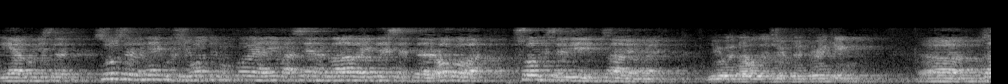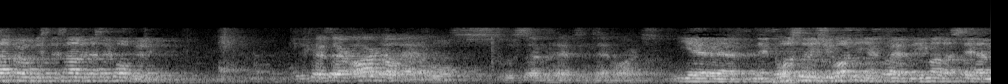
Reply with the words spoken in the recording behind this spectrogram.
I ako biste susreli neku životinju koja ima sedam glava i deset rogova, što biste vi znali o njoj? You would know that you've been drinking. E, zapravo biste znali da ste popili. Because there are no animals with seven heads and ten horns. Jer e, ne postoji životinja koja bi imala sedam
